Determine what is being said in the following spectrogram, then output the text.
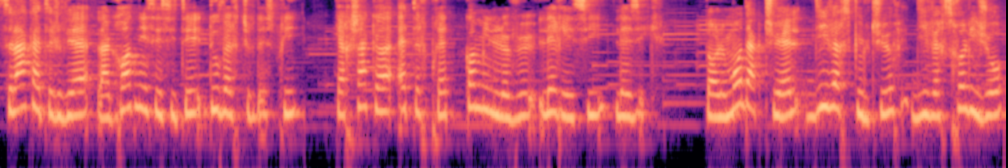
C'est là qu'intervient la grande nécessité d'ouverture d'esprit, car chacun interprète comme il le veut les récits, les écrits. Dans le monde actuel, diverses cultures, diverses religions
